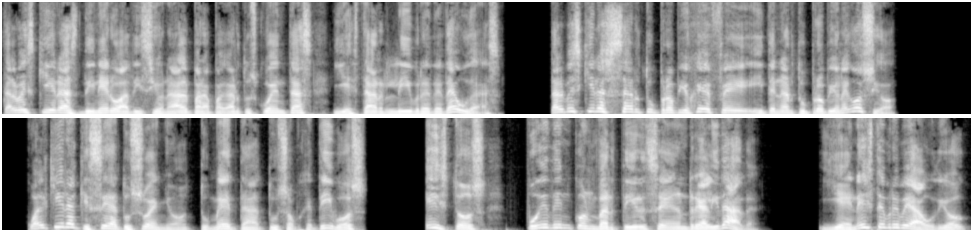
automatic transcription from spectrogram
tal vez quieras dinero adicional para pagar tus cuentas y estar libre de deudas. Tal vez quieras ser tu propio jefe y tener tu propio negocio. Cualquiera que sea tu sueño, tu meta, tus objetivos, estos pueden convertirse en realidad. Y en este breve audio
